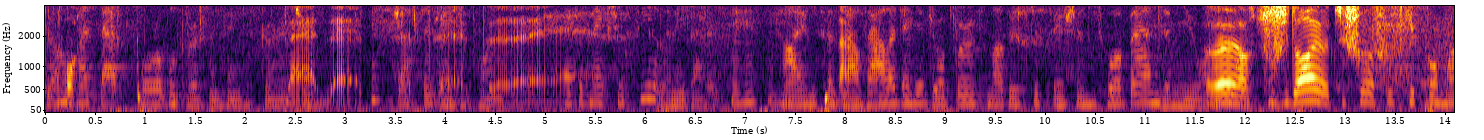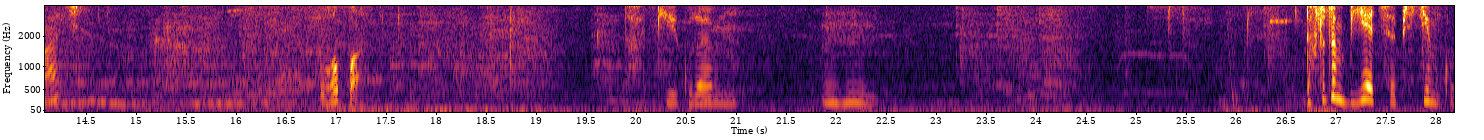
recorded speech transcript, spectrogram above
Don't Oh. let that horrible person thing discourage you. It's just a data point. If it makes you feel any better. Science has now validated your birth mother's decision to abandon you on Е, осуждаю, це що, шутки про мать? Опа. Так, і куди воно? Угу. Да хто там б'ється об стінку?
